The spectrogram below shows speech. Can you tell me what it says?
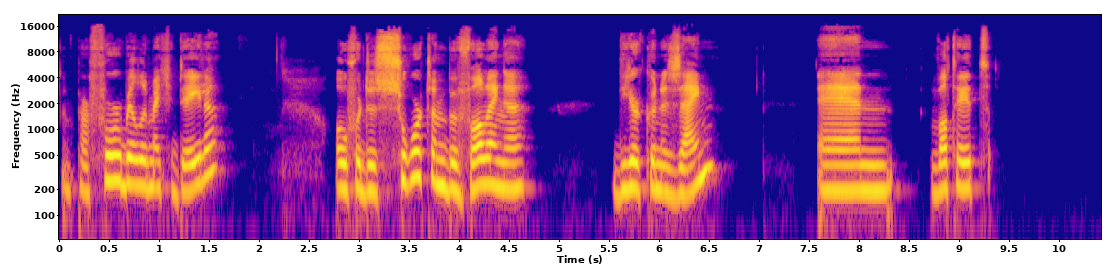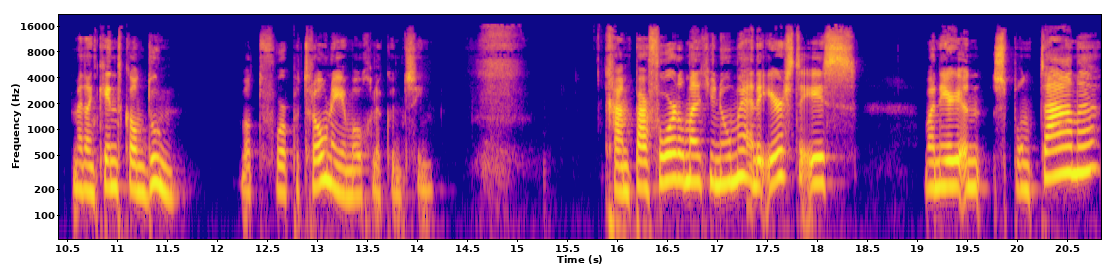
een paar voorbeelden met je delen over de soorten bevallingen die er kunnen zijn en wat dit met een kind kan doen. Wat voor patronen je mogelijk kunt zien. Ik ga een paar voorbeelden met je noemen. En de eerste is wanneer je een spontane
